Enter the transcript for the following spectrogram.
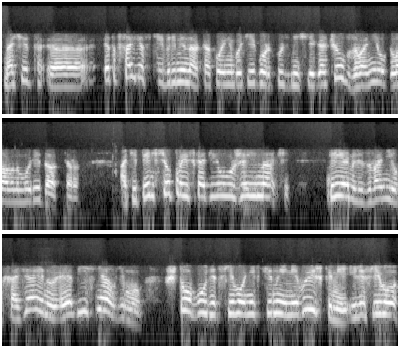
значит, э, это в советские времена какой-нибудь Егор Кузьмич Легачев звонил главному редактору. А теперь все происходило уже иначе. Кремль звонил хозяину и объяснял ему, что будет с его нефтяными вышками или с его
